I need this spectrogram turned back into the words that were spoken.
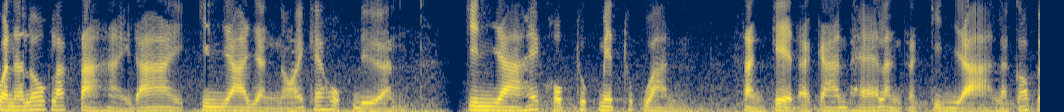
วัณโรครักษาหายได้ กินยาอย่างน้อยแค่ 6 เดือน กินยาให้ครบทุกเม็ดทุกวัน สังเกตอาการแพ้หลังจากกินยา แล้วก็ไป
